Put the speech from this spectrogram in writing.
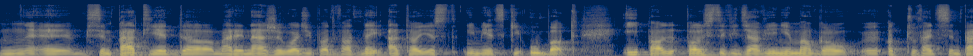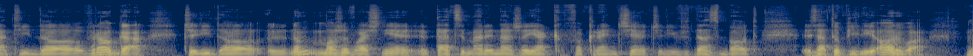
mm, e, sympatię do marynarzy łodzi podwodnej, a to jest niemiecki ubot. I pol, polscy widzowie nie mogą y, odczuwać sympatii do wroga, czyli do, y, no może właśnie tacy marynarze jak w okręcie, czyli w Das Boot, zatopili orła.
